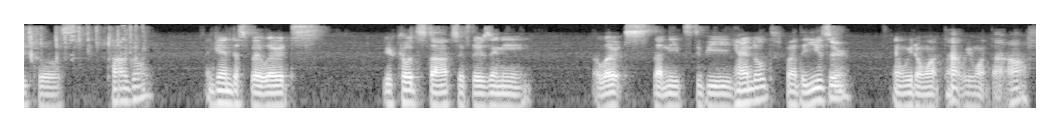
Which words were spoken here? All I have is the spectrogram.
equals toggle. Again, display alerts. Your code stops if there's any alerts that needs to be handled by the user, and we don't want that. We want that off.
